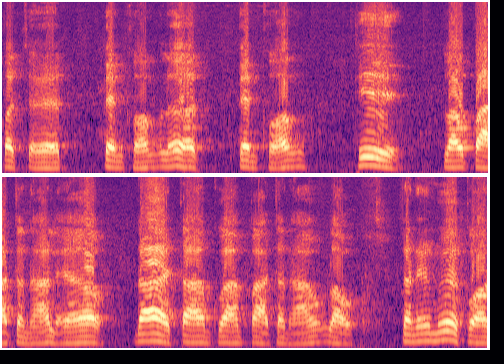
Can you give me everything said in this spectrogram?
ประเสริฐเป็นของเลิศ เป็นของที่เราปรารถนาแล้ว ได้ตามความปรารถนาของเราแต่ในเมื่อก่อน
